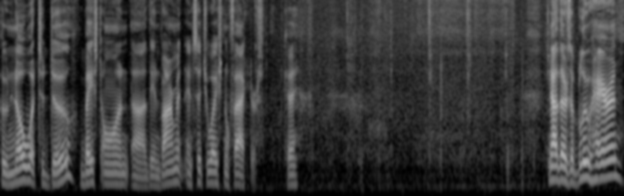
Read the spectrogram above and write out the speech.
who know what to do based on uh, the environment and situational factors, okay? Now there's a blue heron.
